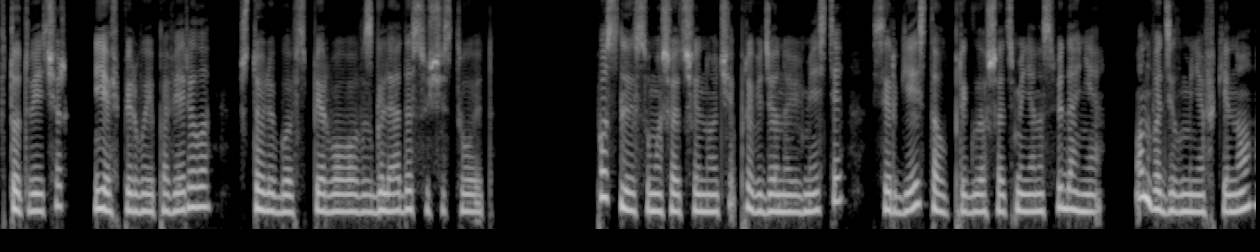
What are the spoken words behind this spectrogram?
В тот вечер я впервые поверила, что любовь с первого взгляда существует. После сумасшедшей ночи, проведенной вместе, Сергей стал приглашать меня на свидание. Он водил меня в кино,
